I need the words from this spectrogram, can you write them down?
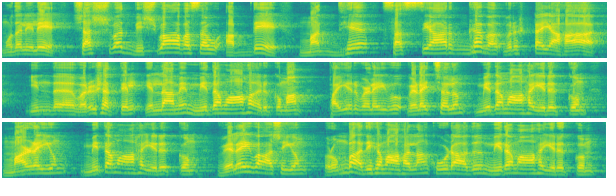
முதலிலே சஸ்வத் விஸ்வாவசவ் அப்தே மத்திய சஸ்யார்க வ- விருஷ்டயா இந்த வருஷத்தில் எல்லாமே மிதமாக இருக்குமாம். பயிர் விளைவு விளைச்சலும் மிதமாக இருக்கும். மழையும் மிதமாக இருக்கும். விலைவாசியும் ரொம்ப அதிகமாகலாம் கூடாது மிதமாக இருக்கும்.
